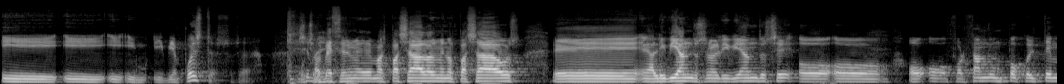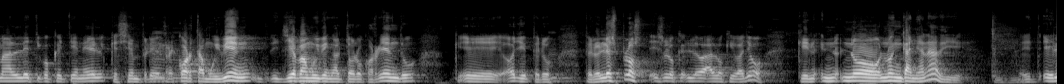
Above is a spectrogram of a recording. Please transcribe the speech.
Y, y- y- y- y bien puestas. O sea, muchas veces eh, más pasadas, menos pasados, eh, aliviándose, no aliviándose, o, o- o- o forzando un poco el tema atlético que tiene él, que siempre recorta muy bien, lleva muy bien al toro corriendo. Que, oye, pero, pero el explos es lo que, lo- a lo que iba yo, que no, no engaña a nadie. Él, él-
